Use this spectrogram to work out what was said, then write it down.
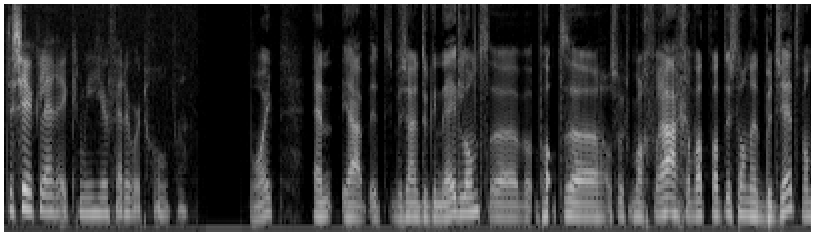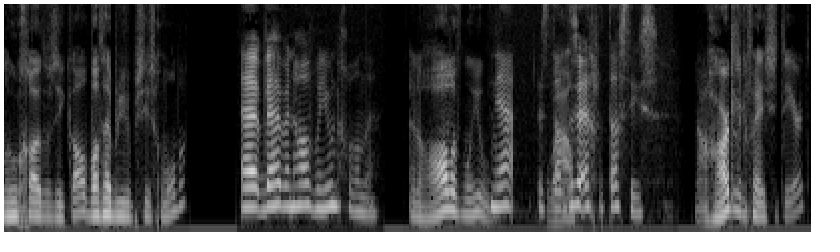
de circulaire economie hier verder wordt geholpen. Mooi. En ja, het, we zijn natuurlijk in Nederland. Uh, wat, uh, als ik mag vragen, wat, wat is dan het budget? Want hoe groot was die call? Wat hebben jullie precies gewonnen? Uh, we hebben een half miljoen gewonnen. Een half miljoen? Ja, dus wow. dat is echt fantastisch. Nou, hartelijk gefeliciteerd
